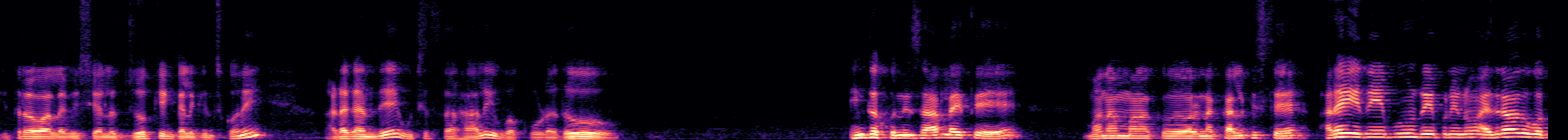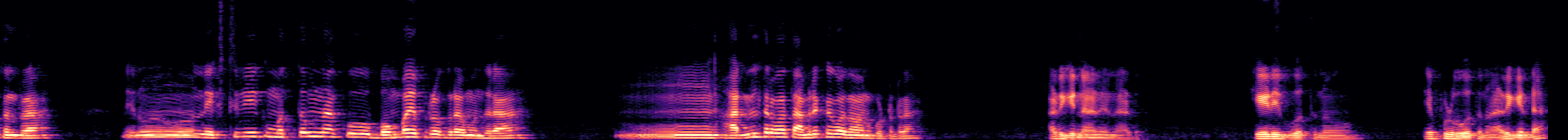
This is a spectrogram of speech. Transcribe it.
ఇతర వాళ్ళ విషయాల్లో జోక్యం కలిగించుకొని అడగందే ఉచిత సలహాలు ఇవ్వకూడదు. ఇంకా కొన్నిసార్లు అయితే మనం మనకు ఎవరైనా కల్పిస్తే అరే రేపు రేపు నేను హైదరాబాద్ పోతుండ్రా నేను నెక్స్ట్ వీక్ మొత్తం నాకు బొంబాయి ప్రోగ్రామ్ ఉందిరా. ఆరు నెలల తర్వాత అమెరికా పోదాం అనుకుంటురా అడిగినా నేనాడు ఏడికి పోతున్నావు? ఎప్పుడు పోతున్నావు? అడిగిండా?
